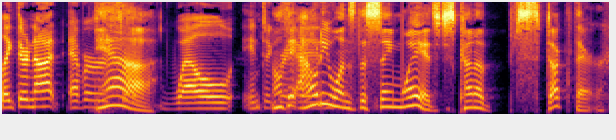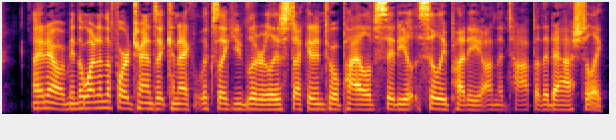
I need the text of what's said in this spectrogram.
Like they're not ever sort Yeah. of well Oh, integrated. the Audi one's the same way. It's just kind of stuck there. I know. I mean, the one in the Ford Transit Connect looks like you literally stuck it into a pile of city, silly putty on the top of the dash to like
